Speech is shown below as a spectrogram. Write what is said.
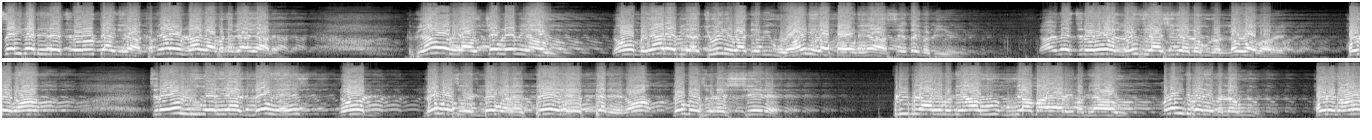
စိတ်ဓာတ်တွေနဲ့ကျွန်တော်တို့တိုက်နေရခမရတို့လာကဘယ်နှပြားရလဲတပြားမရဘူးကြောက်လည်းမရဘူးနော်မရတဲ့ပြန်အကျွေးတွေပါတင်ပြီးဝိုင်းတွေကပေါင်နေရအစင်သိမ့်မပြေဘူးဒါပေမဲ့ကျွန်တော်တို့ကလုံးစရာရှိတဲ့အလုပ်ကိုတော့လုပ်ရပါပဲဟုတ်တယ်နော်ကျွန်တော်တို့လူငယ်တွေကလုပ်ရင်နော်လုပ်မယ်ဆိုရင်လုပ်မယ်ပဲပြောရင်လည်းပြတ်တယ်နော်လုပ်မယ်ဆိုရင်လည်းရှင်းတယ်ပရိပလာတွေမများဘူးမူရမာယာတွေမများဘူး မလိမ့်တစ်ပတ်တွေမလုံဘူးဟုတ်တယ်နော်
